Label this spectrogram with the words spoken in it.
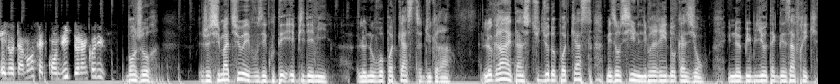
et notamment cette conduite de l'inconnu. Bonjour, je suis Mathieu et vous écoutez Épidémie, le nouveau podcast du Grain. Le Grain est un studio de podcast, mais aussi une librairie d'occasion, une bibliothèque des Afriques,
